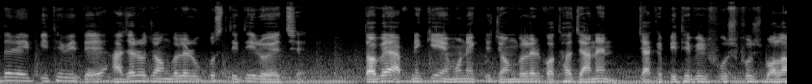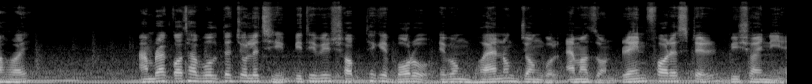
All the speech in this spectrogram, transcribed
আমাদের এই পৃথিবীতে হাজারো জঙ্গলের উপস্থিতি রয়েছে। তবে আপনি কি এমন একটি জঙ্গলের কথা জানেন, যাকে পৃথিবীর ফুসফুস বলা হয়? আমরা কথা বলতে চলেছি পৃথিবীর সবথেকে বড় এবং ভয়ানক জঙ্গল অ্যামাজন, রেইন ফরেস্টের বিষয় নিয়ে,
